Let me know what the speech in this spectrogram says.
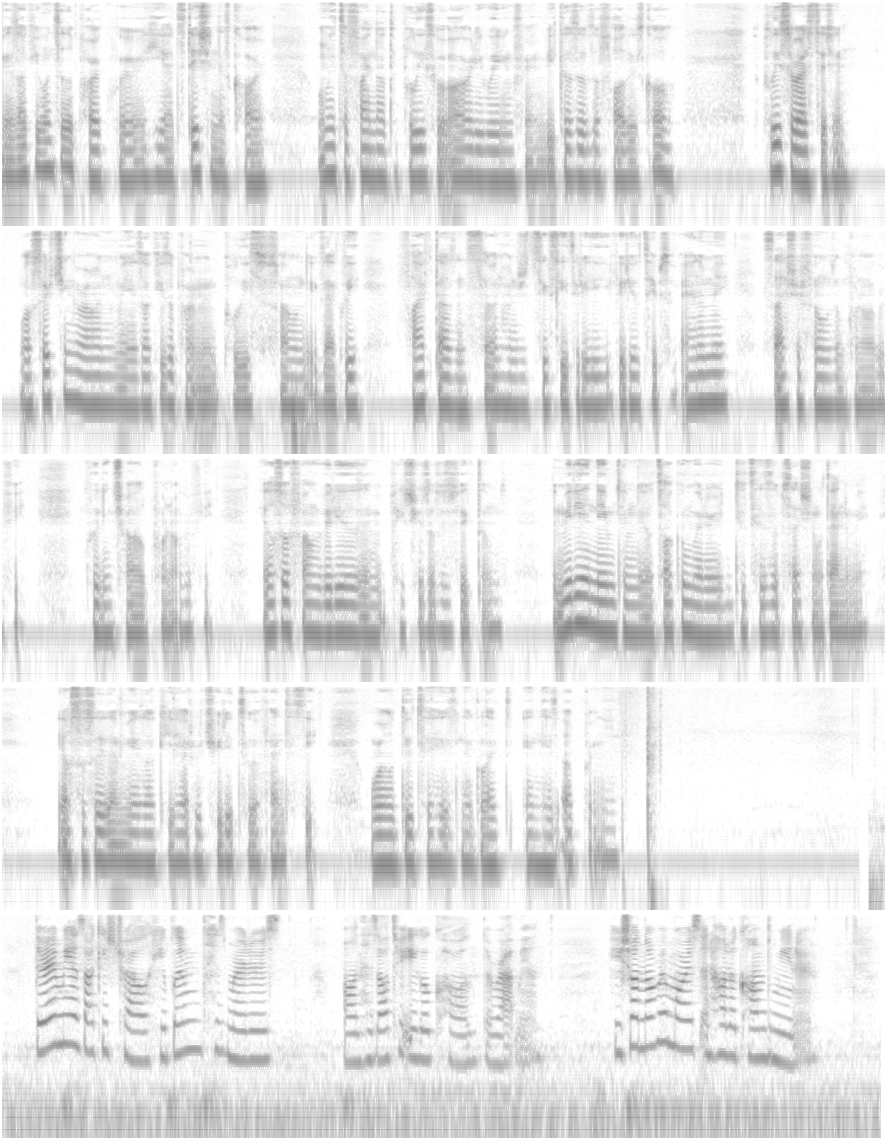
Miyazaki went to the park where he had stationed his car, only to find out the police were already waiting for him because of the father's call. The police arrested him. While searching around Miyazaki's apartment, police found exactly 5,763 videotapes of anime, slasher films, and pornography, including child pornography. They also found videos and pictures of his victims. The media named him the Otaku murderer due to his obsession with anime. They also said that Miyazaki had retreated to a fantasy world due to his neglect in his upbringing. During Miyazaki's trial, he blamed his murders on his alter ego called the Ratman. He showed no remorse and held a calm demeanor.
